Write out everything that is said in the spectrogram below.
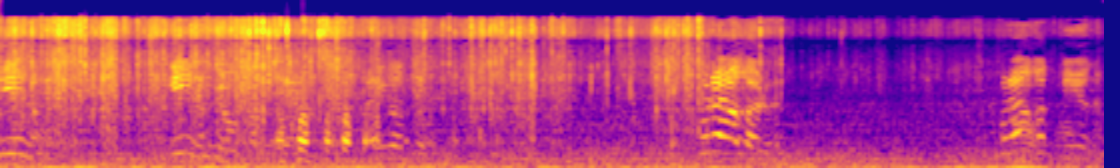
いいの？いいの評価みたいな。ありがとう。これ上がるこれ上がっていいよね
